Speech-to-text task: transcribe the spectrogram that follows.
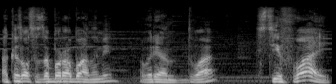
оказался за барабанами. Вариант два. Стив Вай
